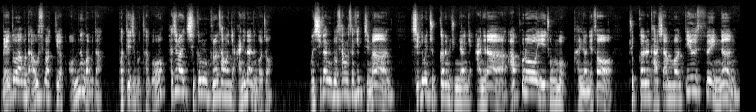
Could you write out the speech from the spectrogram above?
매도하고 나올 수밖에 없는 겁니다. 버티지 못하고. 하지만 지금 그런 상황이 아니라는 거죠. 시간도 상승했지만 지금의 주가름이 중요한 게 아니라 앞으로 이 종목 관련해서 주가를 다시 한번 띄울 수 있는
